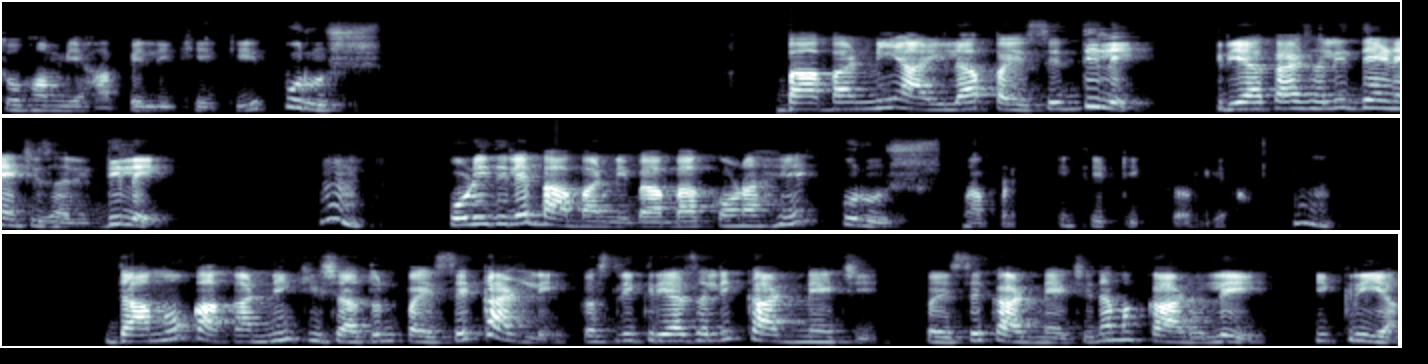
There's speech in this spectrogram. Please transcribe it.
तो हम यहाँ पे लिखे की पुरुष। बाबांनी आईला पैसे दिले। क्रिया काय झाली? देण्याची झाली. दिले. हम्म कोणी दिले? बाबांनी. बाबा कोण आहे? पुरुष. आपण इथे टिक करूया. दामो काकांनी खिशातून पैसे काढले. कसली क्रिया झाली? काढण्याची. पैसे काढण्याची ना मग काढले ही क्रिया.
